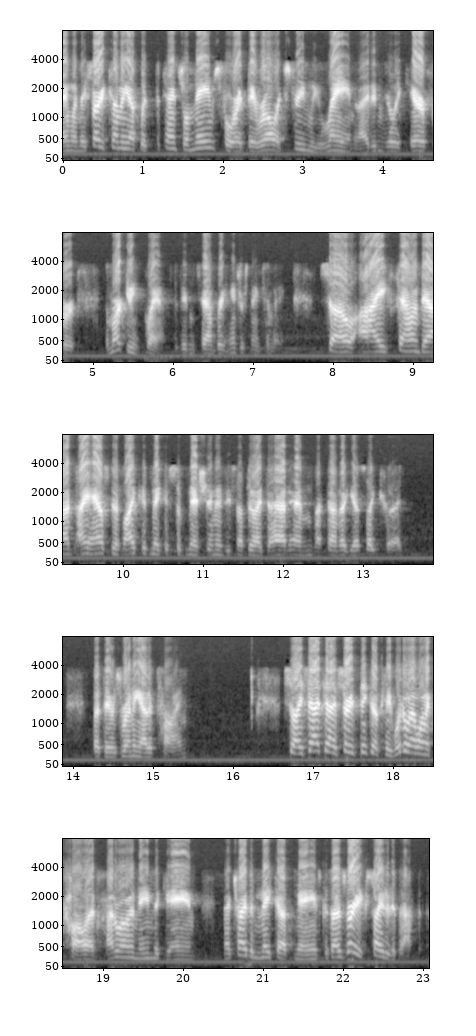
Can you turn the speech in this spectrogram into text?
And when they started coming up with potential names for it, they were all extremely lame, and I didn't really care for the marketing plans. It didn't sound very interesting to me. So I found out, I asked if I could make a submission and do something like that, and I found out yes, I could. But they was running out of time. So I sat down, I started thinking, okay, what do I want to call it? How do I want to name the game? And I tried to make up names because I was very excited about this,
